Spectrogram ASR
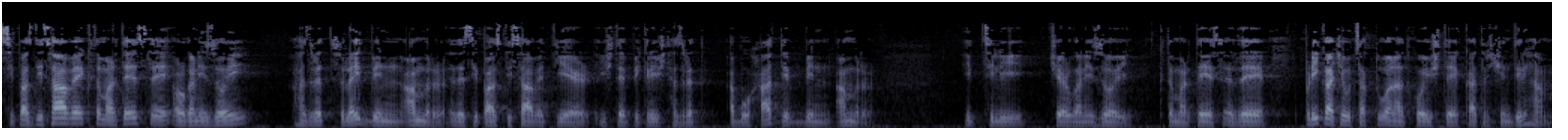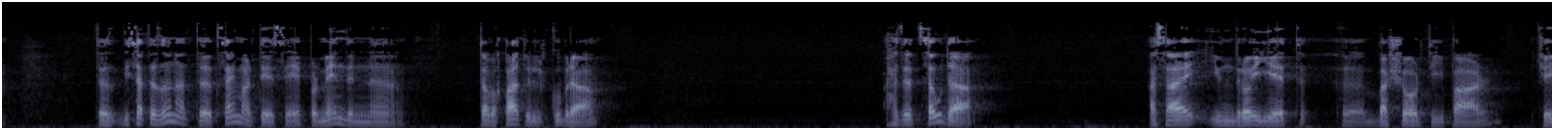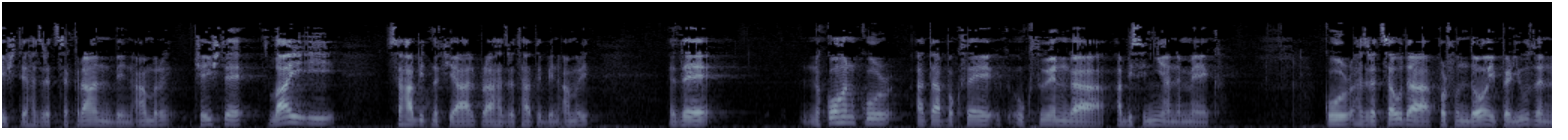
Sipas disave këtë martesë e organizoi Hazret Sulait bin Amr dhe sipas disave të tjerë ishte pikërisht Hazret Abu Hatib bin Amr i cili që e organizoi këtë martesë dhe prika që u caktua në atë kohë ishte 400 dirham. Disa të dhëna të kësaj martese përmenden në Tabaqatul Kubra Hazret Sauda asaj ju ndërroi jetë bashkëshorti i parë që ishte Hazret Sakran bin Amr, që ishte vëllai i sahabit në fjalë, pra Hazret Hatib bin Amrit, dhe në kohën kur ata po kthej u kthyen nga Abisinia në Mekë, kur Hazret Sauda përfundoi periudhën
